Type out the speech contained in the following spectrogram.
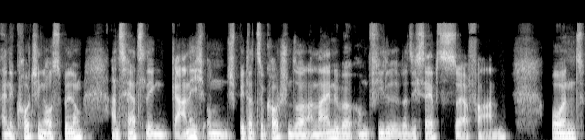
eine Coaching-Ausbildung ans Herz legen, gar nicht, um später zu coachen, sondern allein über, um viel über sich selbst zu erfahren. Und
